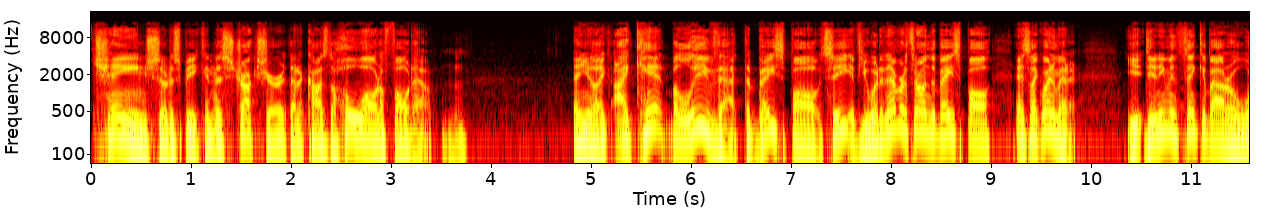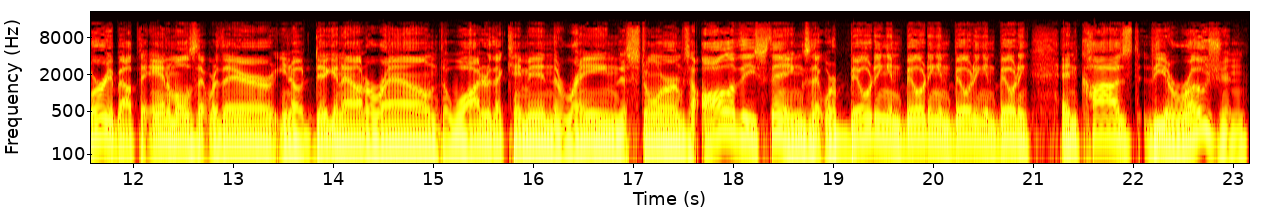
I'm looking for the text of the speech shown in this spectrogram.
change, so to speak, in the structure that it caused the whole wall to fall down. Mm-hmm. And you're like, I can't believe that. The baseball, see, if you would have never thrown the baseball, and it's like, wait a minute. You didn't even think about or worry about the animals that were there, you know, digging out around, the water that came in, the rain, the storms, all of these things that were building and building and building and building and caused the erosion.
